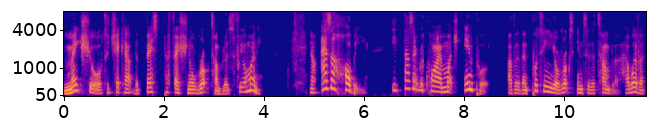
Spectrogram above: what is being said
Make sure to check out the best professional rock tumblers for your money. Now, as a hobby, it doesn't require much input other than putting your rocks into the tumbler. However,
